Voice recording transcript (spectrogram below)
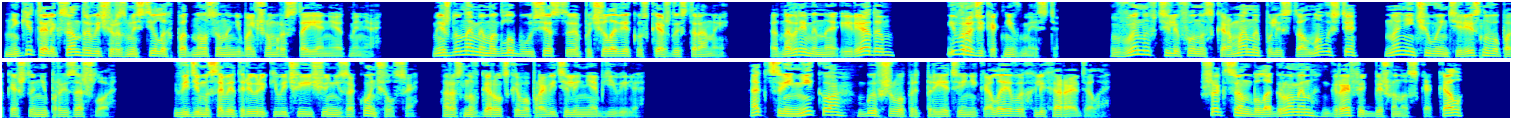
Никита Александрович разместил их подносы на небольшом расстоянии от меня. Между нами могло бы усесться по человеку с каждой стороны, одновременно и рядом, и вроде как не вместе. Вынув телефон из кармана, полистал новости, но ничего интересного пока что не произошло. Видимо, совет Рюриковича еще не закончился, раз новгородского правителя не объявили. Акции Нико, бывшего предприятия Николаевых, лихорадило. Шаг цен был огромен, график бешено скакал,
